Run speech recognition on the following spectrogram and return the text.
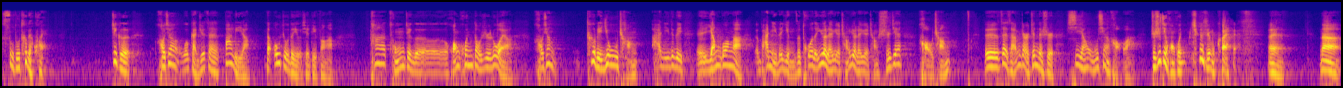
速度特别快。这个好像我感觉在巴黎啊，在欧洲的有些地方啊，它从这个黄昏到日落呀，好像特别悠长。啊，你这个呃阳光啊，把你的影子拖得越来越长，越来越长，时间好长。呃，在咱们这儿真的是夕阳无限好啊，只是近黄昏就 这么快。哎，那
